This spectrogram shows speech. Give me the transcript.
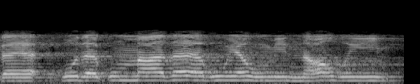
فَيَأْخُذَكُمْ عَذَابُ يَوْمٍ عَظِيمٍ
